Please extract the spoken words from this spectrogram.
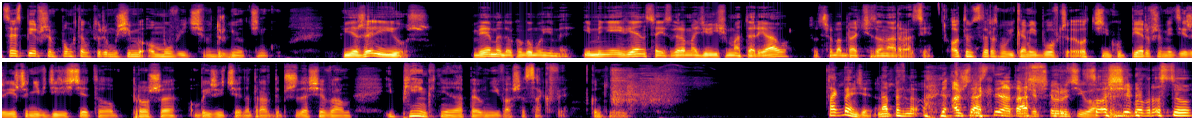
co jest pierwszym punktem, który musimy omówić w drugim odcinku? Jeżeli już wiemy, do kogo mówimy i mniej więcej zgromadziliśmy materiał, to trzeba brać się za narrację. O tym, co teraz mówi Kamil, było w odcinku pierwszym, więc jeżeli jeszcze nie widzieliście, to proszę, obejrzyjcie, naprawdę przyda się wam i pięknie napełni wasze sakwy. Kontynuuj. Tak będzie, na pewno. Aż tak, Krystyna tam się przewróciła. Coś się po prostu,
